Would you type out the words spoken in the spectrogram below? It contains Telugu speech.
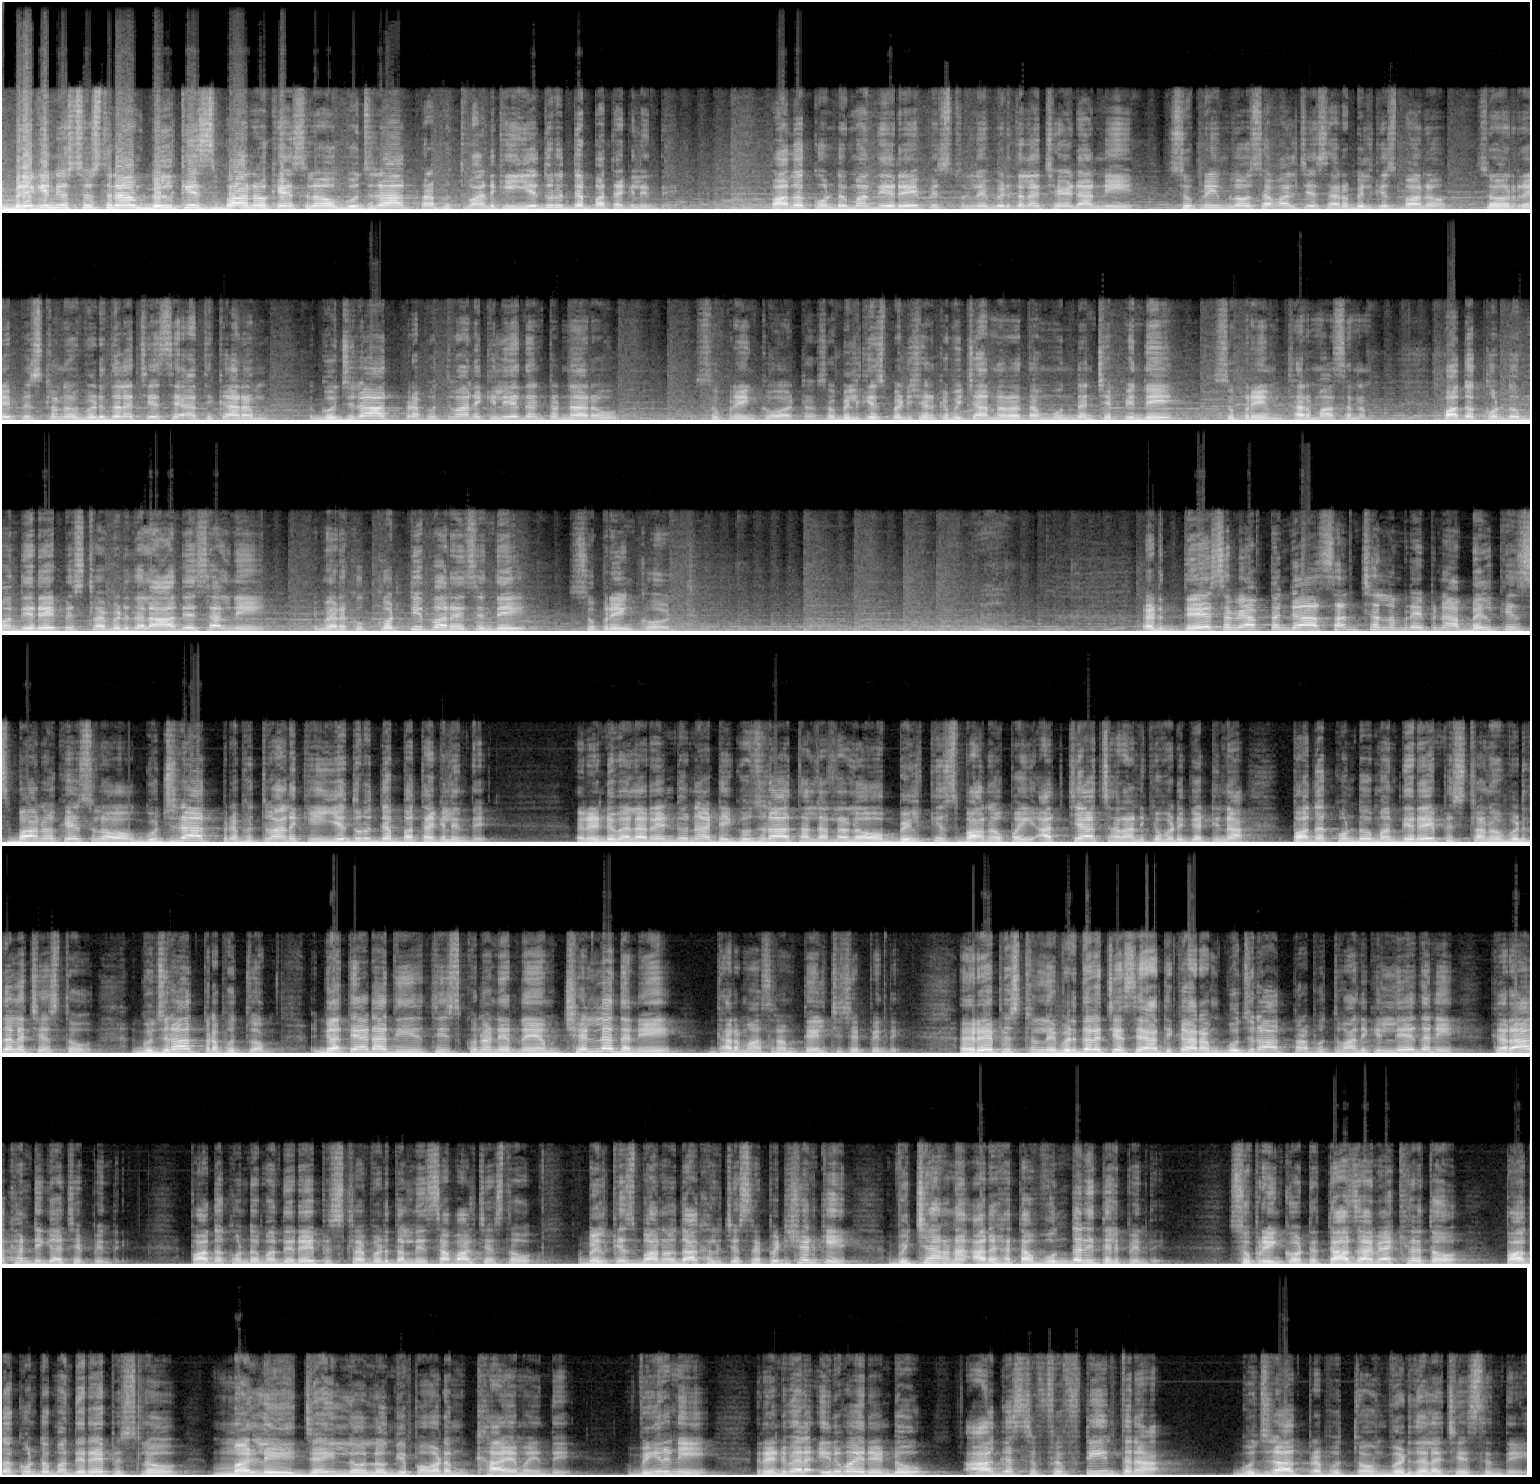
బ్రేకింగ్ న్యూస్ చూస్తున్నాం. బిల్కిస్ బానో కేసులో గుజరాత్ ప్రభుత్వానికి ఎదురు దెబ్బ తగిలింది. పదకొండు మంది రేపిస్టుల్ని విడుదల చేయడాన్ని సుప్రీంలో సవాల్ చేశారు బిల్కిస్ బానో. సో రేపిస్టులను విడుదల చేసే అధికారం గుజరాత్ ప్రభుత్వానికి లేదంటున్నారు సుప్రీంకోర్టు. సో బిల్కిస్ పిటిషన్కు విచారణ రథం ఉందని చెప్పింది సుప్రీం ధర్మాసనం. పదకొండు మంది రేపిస్టుల విడుదల ఆదేశాల్ని ఈ మేరకు కొట్టిపారేసింది సుప్రీంకోర్టు. అటు దేశవ్యాప్తంగా సంచలనం రేపిన బెల్కిస్ బానో కేసులో గుజరాత్ ప్రభుత్వానికి ఎదురు దెబ్బ తగిలింది. రెండు వేల రెండు నాటి గుజరాత్ అల్లర్లలో బిల్కిస్ బానోపై అత్యాచారానికి ఒడిగట్టిన పదకొండు మంది రేపిస్టులను విడుదల చేస్తూ గుజరాత్ ప్రభుత్వం గతేడాది తీసుకున్న నిర్ణయం చెల్లదని ధర్మాసనం తేల్చి చెప్పింది. రేపిస్టుల్ని విడుదల చేసే అధికారం గుజరాత్ ప్రభుత్వానికి లేదని కరాఖండిగా చెప్పింది. పదకొండు మంది రేపిస్టుల విడుదలని సవాల్ చేస్తూ బిల్కిస్ బానో దాఖలు చేసిన పిటిషన్కి విచారణ అర్హత ఉందని తెలిపింది. సుప్రీంకోర్టు తాజా వ్యాఖ్యలతో పదకొండు మంది రేపిస్టులు మళ్ళీ జైల్లో లొంగిపోవడం ఖాయమైంది. వీరిని రెండు వేల ఇరవై రెండు ఆగస్టు ఫిఫ్టీన్త్న గుజరాత్ ప్రభుత్వం విడుదల చేసింది.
